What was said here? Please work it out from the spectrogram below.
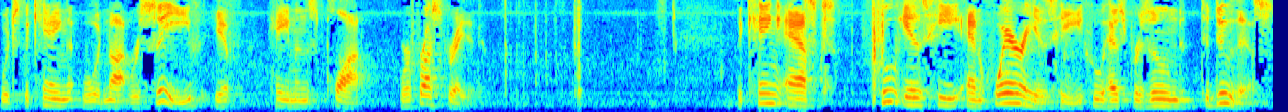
which the king would not receive if Haman's plot were frustrated. The king asks, Who is he and where is he who has presumed to do this?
